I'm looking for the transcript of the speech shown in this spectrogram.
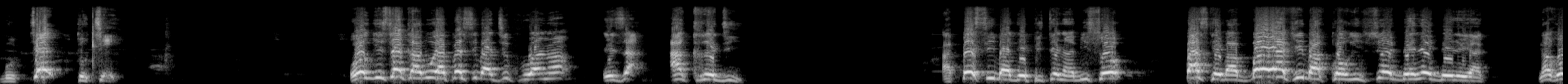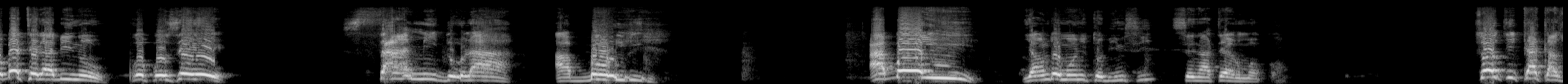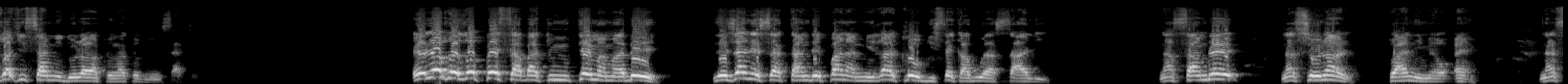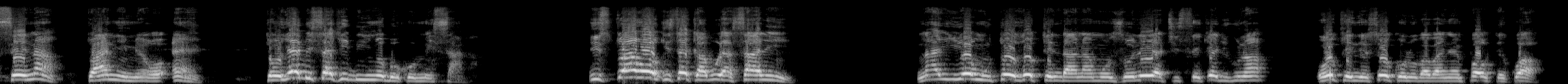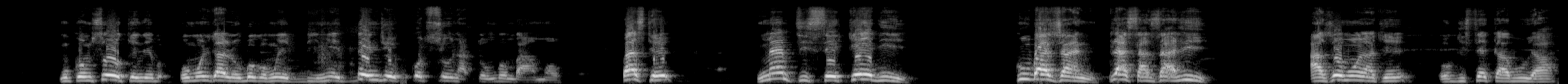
botie totie ogise kabu apesi bajipe wana eza acredit apesi badepute na biso paske baboyaki bacorruption ebele ebele yaki nakobetela bino propose ye 100 000 dollars aboyi aboyi yango nde omoni tobimisi senatere moko soki kaka azwaki 100 dollars na tonga tobimisa te eloko ezopesa bato motema mabe les gens ne s'attendaient pas na miracle augustin kabuya asali na assemblée nationale toa numéro 1 na sénat toa numéro 1 toyebisaki bino bokomesana histoire oyo kise kabuya asali na yo moto ozokenda na mozole ya tshisekedi kuna okende se okoloba ba n'importe quoi mokomi so okende omoni kaka loboko mo ebimi ebendi ekotisi yo na tombo mbala moko parce que meme tshisekedi kuba jani place azali azomona ke augustin kabuya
